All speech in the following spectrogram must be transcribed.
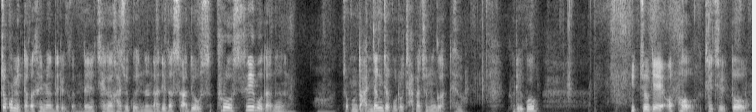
조금 이따가 설명드릴 건데 제가 가지고 있는 아디다스 아디오스 프로 3보다는 어, 조금 더 안정적으로 잡아주는 것 같아요. 그리고 위쪽에 어퍼 재질도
